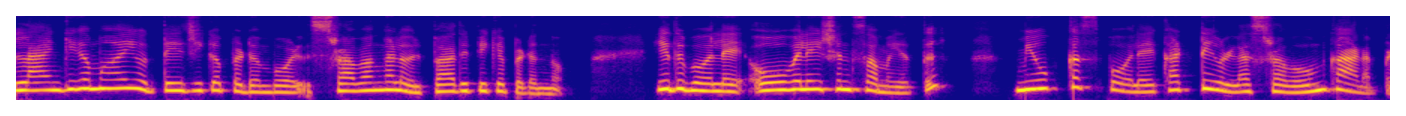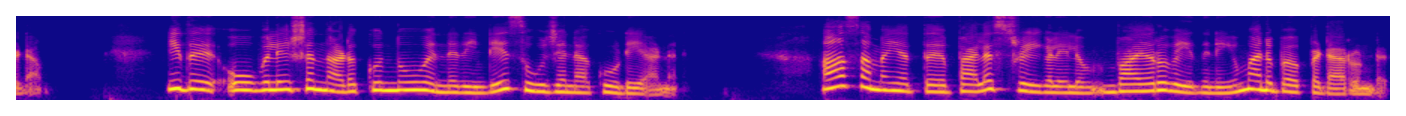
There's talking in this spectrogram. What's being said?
ലൈംഗികമായി ഉത്തേജിക്കപ്പെടുമ്പോൾ സ്രവങ്ങൾ ഉൽപ്പാദിപ്പിക്കപ്പെടുന്നു. ഇതുപോലെ ഓവലേഷൻ സമയത്ത് മ്യൂക്കസ് പോലെ കട്ടിയുള്ള സ്രവവും കാണപ്പെടാം. ഇത് ഓവലേഷൻ നടക്കുന്നു എന്നതിന്റെ സൂചന കൂടിയാണ്. ആ സമയത്ത് പല സ്ത്രീകളിലും വയറുവേദനയും അനുഭവപ്പെടാറുണ്ട്.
